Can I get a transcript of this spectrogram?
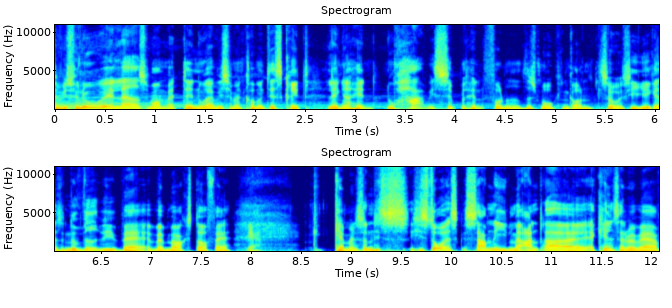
Så hvis vi nu øh, lader som om, at øh, nu er vi simpelthen kommet det skridt længere hen. Nu har vi simpelthen fundet the smoking gun, så at sige. Ikke? Altså, nu ved vi, hvad, hvad mørk stof er. Ja. Kan man sådan historisk sammenligne med andre øh, erkendelser, der vil være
